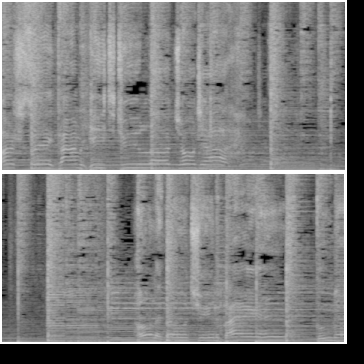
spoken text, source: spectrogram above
二十岁，他们一起去了旧家，后来都去了白人姑娘。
